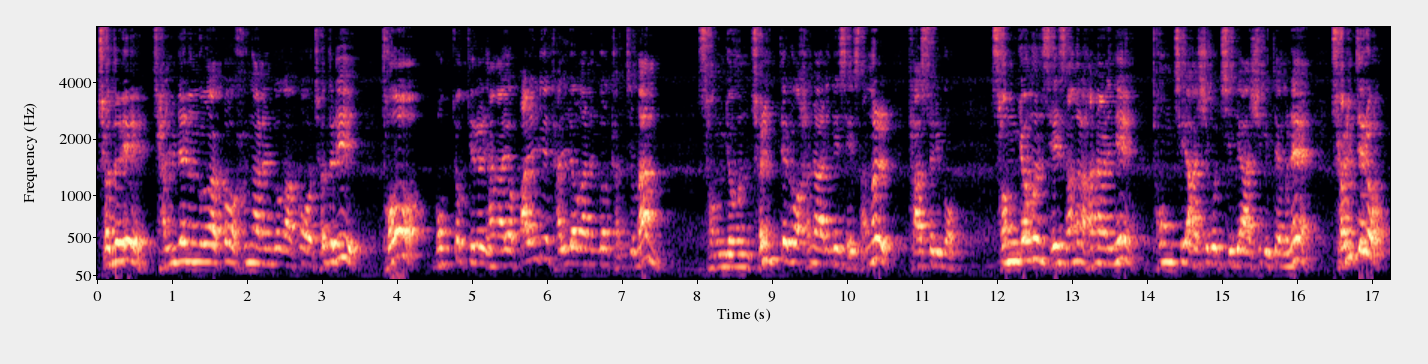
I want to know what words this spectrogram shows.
저들이 잘 되는 것 같고 흥하는 것 같고 저들이 더 목적지를 향하여 빨리 달려가는 것 같지만 성경은 절대로 하나님의 세상을 다스리고 성경은 세상을 하나님이 통치하시고 지배하시기 때문에 절대로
